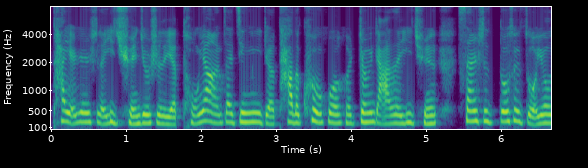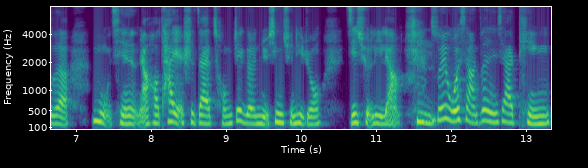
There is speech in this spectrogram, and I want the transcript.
他也认识了一群，就是也同样在经历着他的困惑和挣扎的一群三十多岁左右的母亲。然后他也是在。在从这个女性群体中汲取力量，嗯，所以我想问一下婷，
